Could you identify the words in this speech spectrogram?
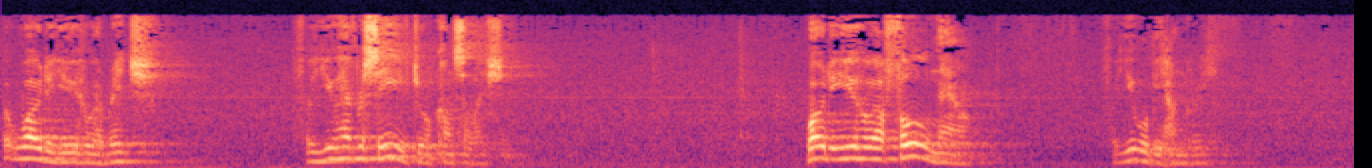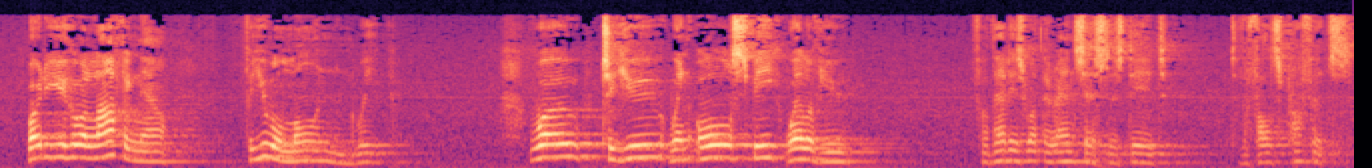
But woe to you who are rich, for you have received your consolation. Woe to you who are full now, for you will be hungry. Woe to you who are laughing now, for you will mourn and weep. Woe to you when all speak well of you, for that is what their ancestors did to the false prophets.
